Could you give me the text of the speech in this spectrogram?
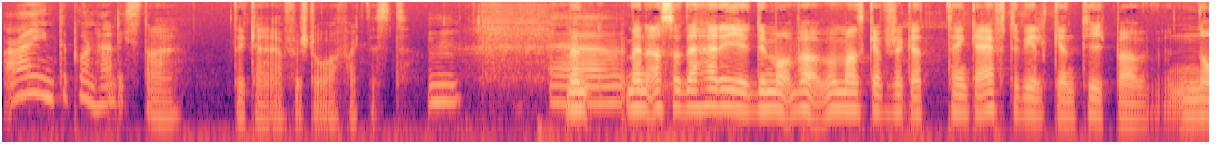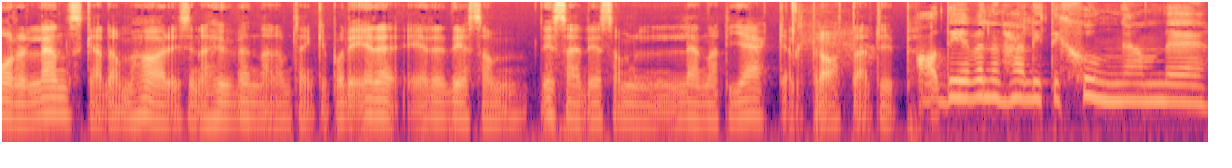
Nej, inte på den här listan. Nej, det kan jag förstå faktiskt. Mm. Men, uh, men alltså det här är ju, det, vad man ska försöka tänka efter vilken typ av norrländska de hör i sina huvuden när de tänker på det. Är det är det, det som, det är så det som Lennart Jäkel pratar typ? Ja, det är väl den här lite sjungande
